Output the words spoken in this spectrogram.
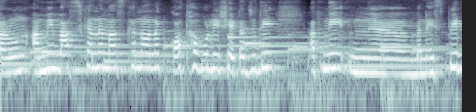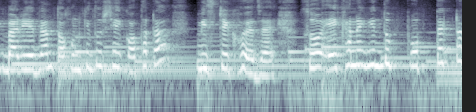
কারণ আমি মাঝখানে মাঝখানে অনেক কথা বলি, সেটা যদি আপনি মানে স্পিড বাড়িয়ে দেন, তখন কিন্তু সেই কথাটা মিস্টেক হয়ে যায়। সো এখানে কিন্তু প্রত্যেকটা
